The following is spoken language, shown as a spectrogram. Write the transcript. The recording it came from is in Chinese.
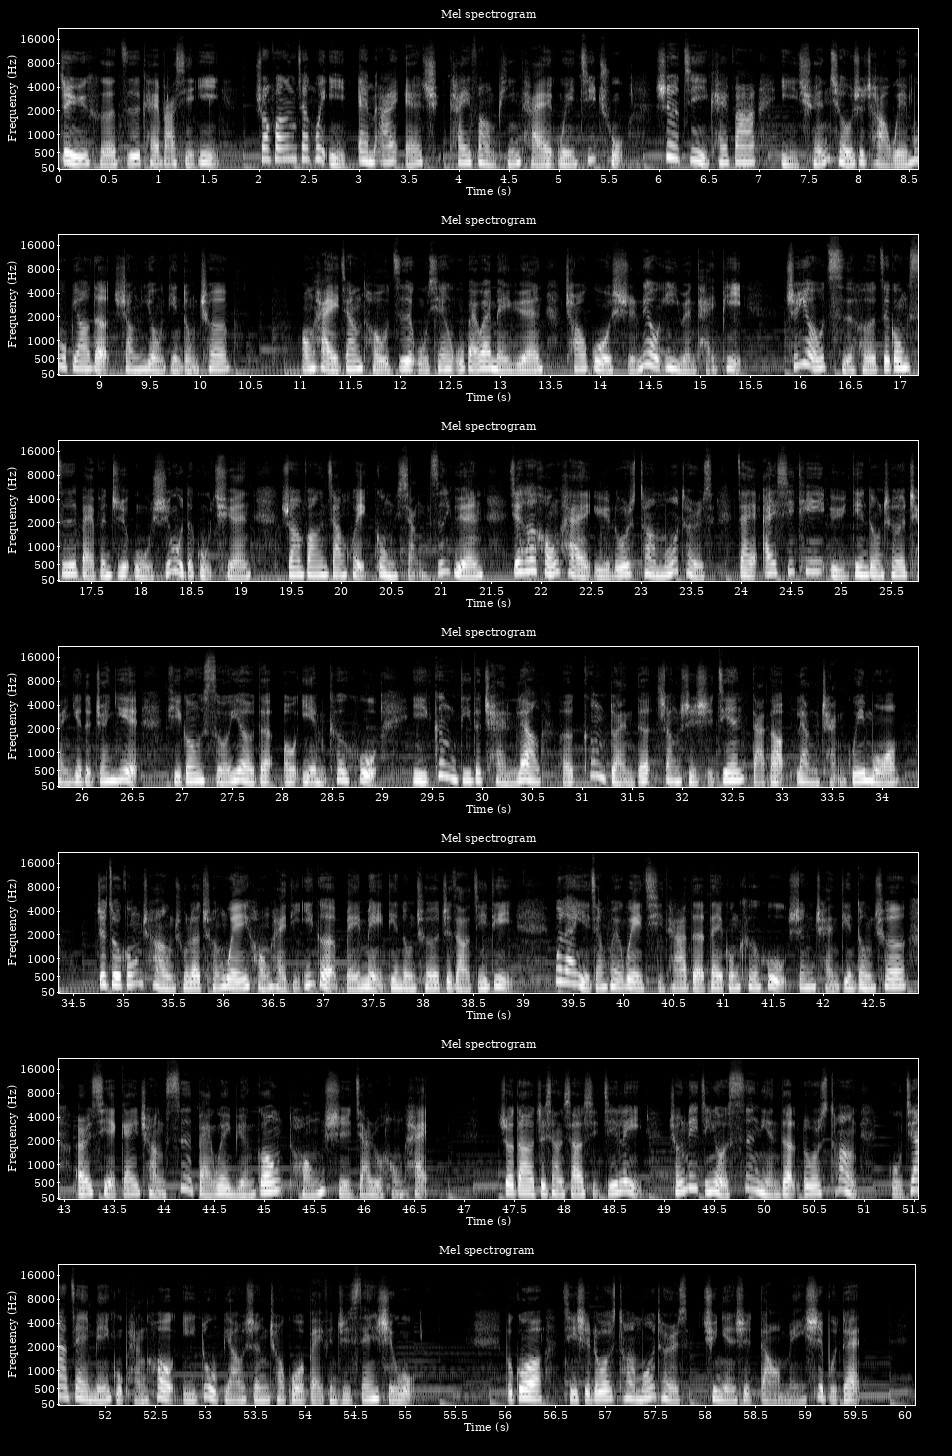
至于合资开发协议，双方将会以 MIH 开放平台为基础，设计开发以全球市场为目标的商用电动车。鸿海将投资五千五百万美元，超过十六亿元台币。持有此合资公司百分之五十五的股权，双方将会共享资源，结合红海与 Lordstown Motors 在 ICT 与电动车产业的专业，提供所有的 OEM 客户以更低的产量和更短的上市时间，达到量产规模。这座工厂除了成为红海第一个北美电动车制造基地，未来也将会为其他的代工客户生产电动车，而且该厂四百位员工同时加入红海。受到这项消息激励，成立仅有四年的 Lordstown 股价在美股盘后一度飙升超过百分之三十五。不过，其实 Lordstown Motors 去年是倒霉事不断。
